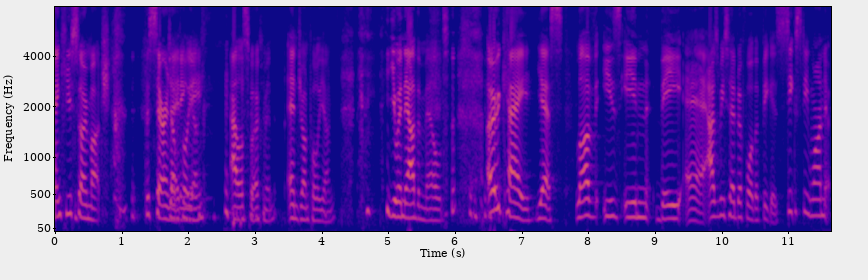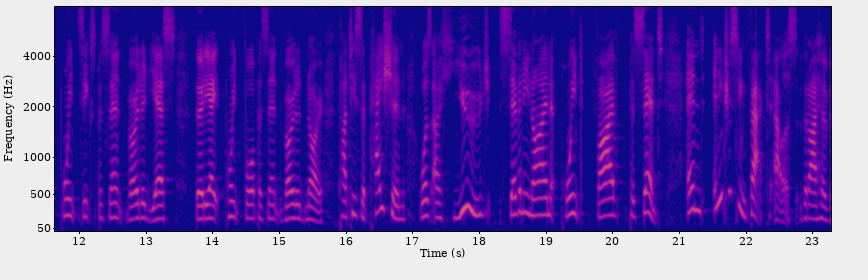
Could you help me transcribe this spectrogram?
Thank you so much for serenading me, Young. Alice Workman and John Paul Young. you are now the meld. okay, yes, love is in the air. As we said before, the figures 61.6% voted yes, 38.4% voted no. Participation was a huge 79.5%. And an interesting fact, Alice, that I have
